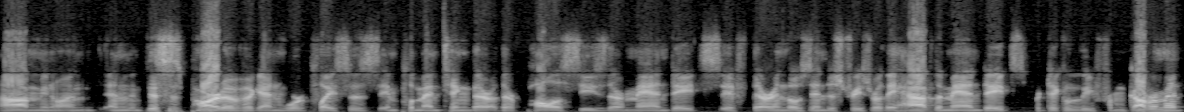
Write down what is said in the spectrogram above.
Um, you know, and, and this is part of again workplaces implementing their their policies, their mandates if they're in those industries where they have the mandates, particularly from government.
